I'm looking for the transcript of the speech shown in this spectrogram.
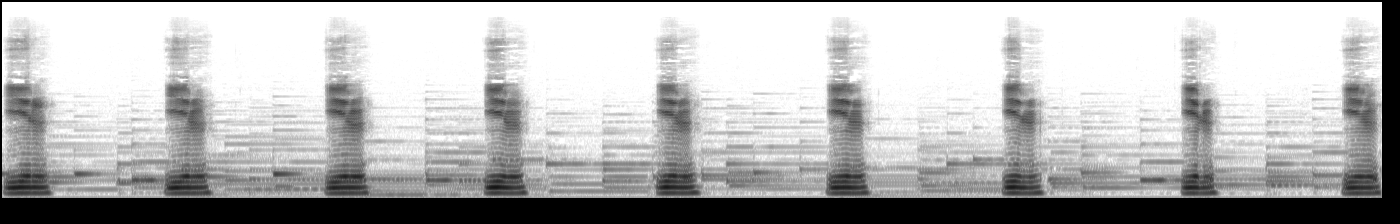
1 1 1 1 1 1 1 1 1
